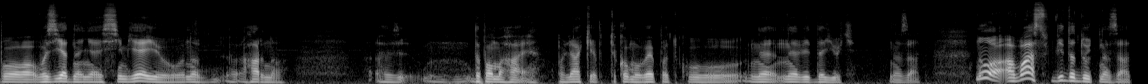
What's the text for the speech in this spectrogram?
Бо воз'єднання з сім'єю воно гарно допомагає. Поляки в такому випадку не, не віддають назад. Ну, а вас віддадуть назад.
